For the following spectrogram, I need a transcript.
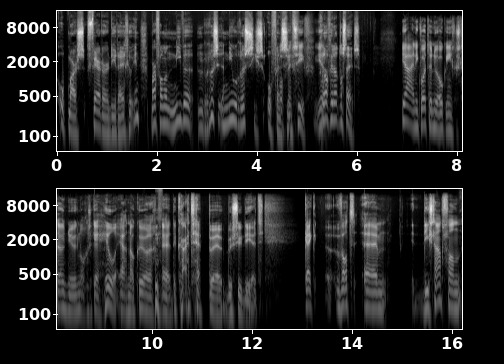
opmars verder die regio in, maar van een, nieuwe Rus een nieuw Russisch offensief. Geloof je dat nog steeds? Ja, en ik word er nu ook in gesteund nu ik nog eens een keer heel erg nauwkeurig de kaart heb bestudeerd. Kijk, eh, wat uh, die staat van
